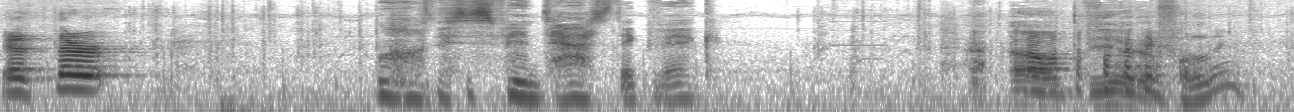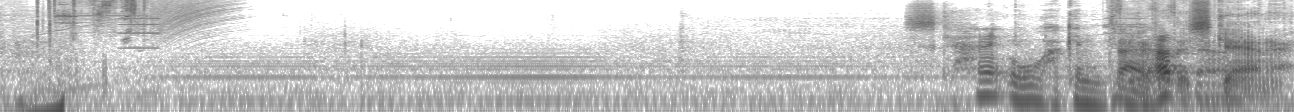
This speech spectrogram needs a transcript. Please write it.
Yeah, they're... Oh, this is fantastic, Vik. Oh, what the fuck are they beautiful. building? Scanning? Oh, I can do Time for that the now. scanner.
